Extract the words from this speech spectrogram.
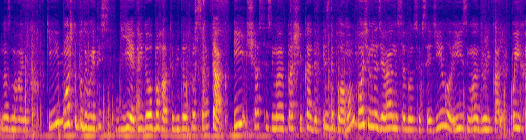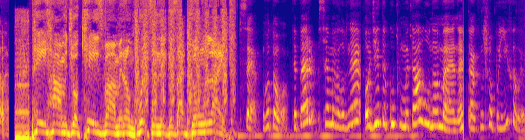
на змаганнях в Києві. Можете подивитись. Є відео, багато відео про це. Так, і зараз я знімаю перший кадр із дипломом. Потім надягаю на себе це все діло і знімаю другий кадр. Поїхали. Pay homage or case vomit, ungrateful niggas I don't like. Все, готово. Тепер саме головне одіти купу металу на мене. Так, ну що, поїхали?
